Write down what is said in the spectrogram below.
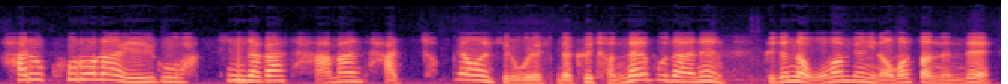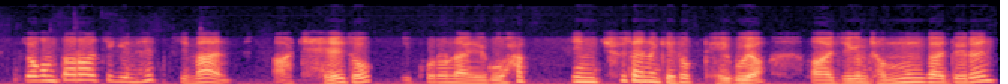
하루 코로나19 확진자가 4만 4천 명을 기록을 했습니다. 그 전날보다는 그 전날 5만 명이 넘었었는데 조금 떨어지긴 했지만 아, 계속 이 코로나19 확진 추세는 계속 되고요. 어, 지금 전문가들은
